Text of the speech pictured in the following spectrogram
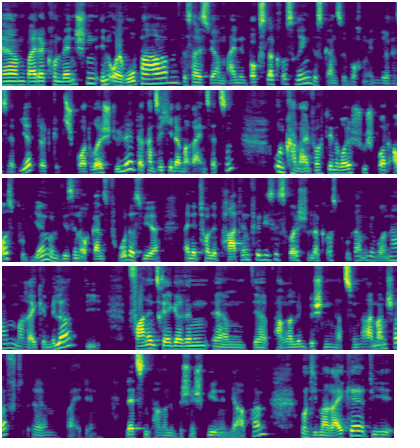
ähm, bei der Convention in Europa haben. Das heißt, wir haben einen Boxlacrosse-Ring das ganze Wochenende reserviert. Dort gibt's Sportrollstühle, da kann sich jeder mal reinsetzen und kann einfach den Rollstuhlsport ausprobieren. Und wir sind auch ganz froh, dass wir eine tolle Patin für dieses Rollstuhl-Lacrosse-Programm gewonnen haben, Mareike Miller, die Fahnenträgerin ähm, der paralympischen Nationalmannschaft ähm, bei den letzten Paralympischen Spielen in Japan. Und die Mareike, die,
